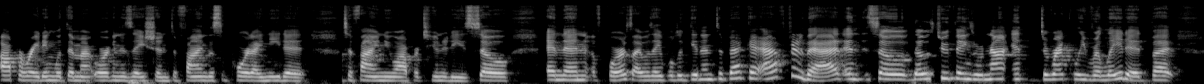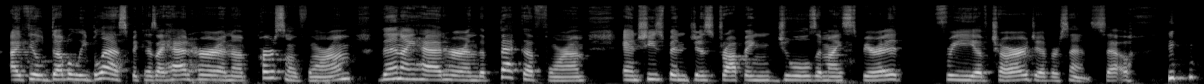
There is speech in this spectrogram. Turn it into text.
operating within my organization to find the support I needed to find new opportunities. So, and then of course, I was able to get into BECA after that. And so those two things were not directly related, but I feel doubly blessed because I had her in a personal forum. Then I had her in the BECA forum, and she's been just dropping jewels in my spirit free of charge ever since. So.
